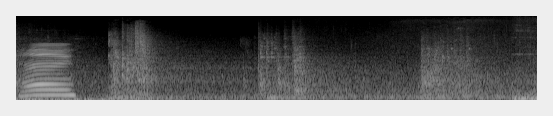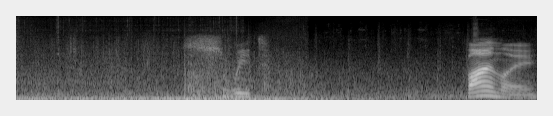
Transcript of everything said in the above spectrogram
Okay. Sweet. Finally,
